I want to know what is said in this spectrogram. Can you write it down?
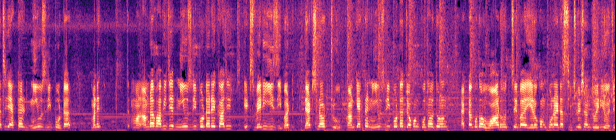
আছে, যে একটা নিউজ রিপোর্টার মানে আমরা ভাবি যে নিউজ রিপোর্টারের কাজ it's very easy but that's not true কারণ কি একটা নিউজ রিপোর্টার যখন কোথাও ধরুন একটা কোথাও ওয়ার হচ্ছে বা এরকম কোনো একটা সিচুয়েশন তৈরি হয়েছে,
